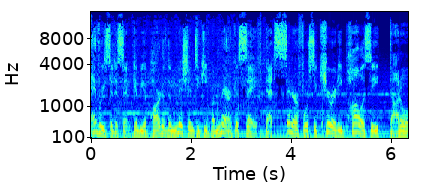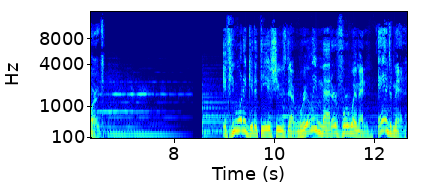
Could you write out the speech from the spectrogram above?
every citizen can be a part of the mission to keep America safe. That's centerforsecuritypolicy.org. If you want to get at the issues that really matter for women and men,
